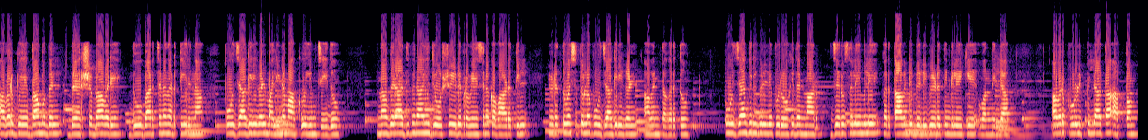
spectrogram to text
അവർ ഗേബ മുതൽ ബേർഷബ വരെ ധൂപാർച്ചന നടത്തിയിരുന്ന പൂജാഗിരികൾ മലിനമാക്കുകയും ചെയ്തു. നഗരാധിപനായ ജോഷയുടെ പ്രവേശന കവാടത്തിൽ ഇടത്തുവശത്തുള്ള പൂജാഗിരികൾ അവൻ തകർത്തു. പൂജാഗിരികളിലെ പുരോഹിതന്മാർ ജെറുസലേമിലെ കർത്താവിന്റെ ബലിപീഠത്തിങ്കിലേക്ക് വന്നില്ല. അവർ പുളിപ്പില്ലാത്ത അപ്പം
